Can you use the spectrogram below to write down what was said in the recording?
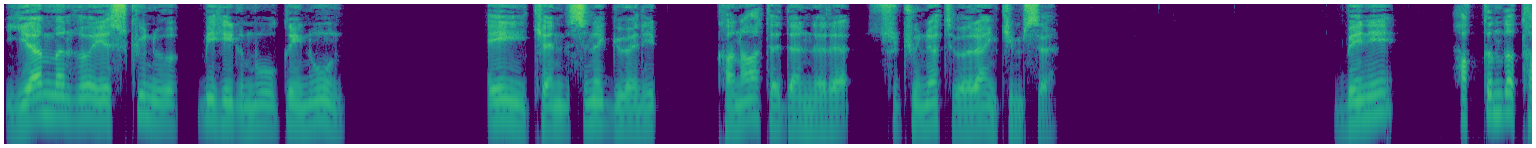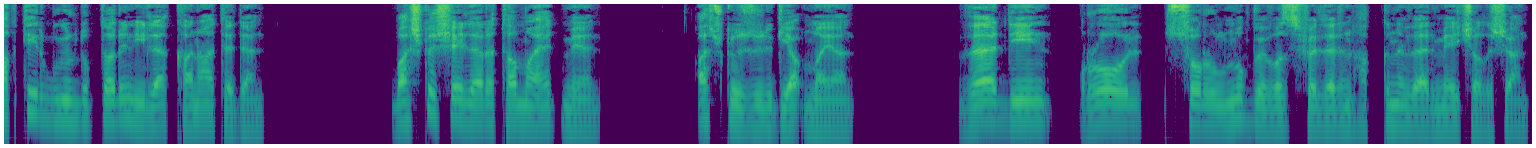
Ya men huve yeskünü bihil muqinun. Ey kendisine güvenip kanaat edenlere sükunet veren kimse. Beni hakkında takdir buyurdukların ile kanaat eden, başka şeylere tamah etmeyen, açgözlülük yapmayan, verdiğin rol, sorumluluk ve vazifelerin hakkını vermeye çalışan,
